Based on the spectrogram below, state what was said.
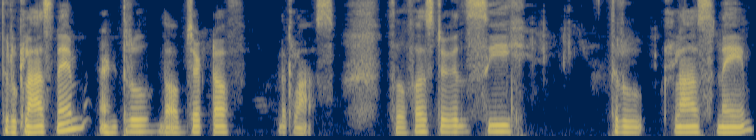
through class name and through the object of the class. So first we will see through class name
